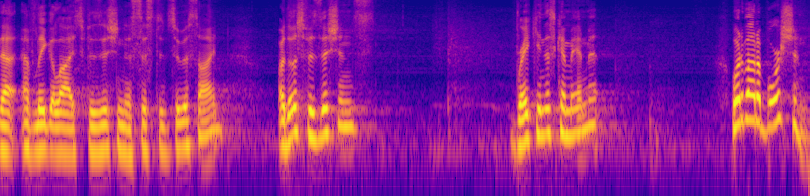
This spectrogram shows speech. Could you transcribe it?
that have legalized physician assisted suicide. Are those physicians breaking this commandment? What about abortion?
